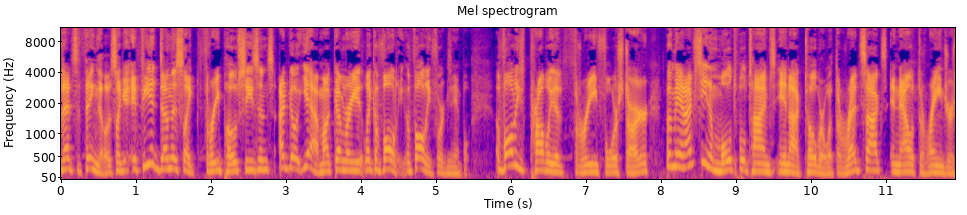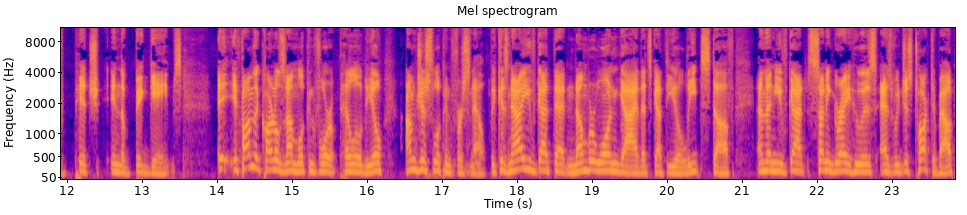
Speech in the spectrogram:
that's the thing though. It's like if he had done this like three postseasons, I'd go yeah Montgomery like Eovaldi, Eovaldi for example. Eovaldi's probably a three four starter, but man, I've seen him multiple times in October with the Red Sox and now with the Rangers pitch in the big games If I'm the Cardinals and I'm looking for a pillow deal, I'm just looking for Snell because now you've got that number one guy that's got the elite stuff, and then you've got Sonny Gray, who is, as we just talked about,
